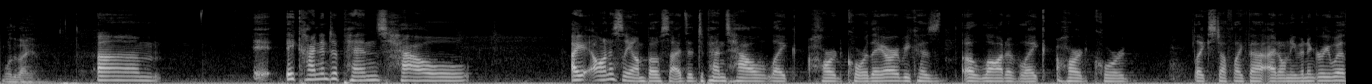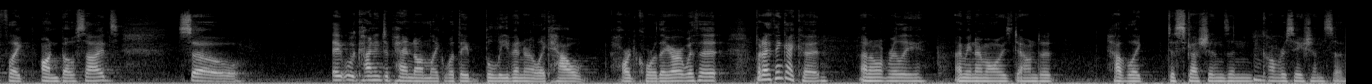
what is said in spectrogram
What about you? Um, it, it kind of depends how. I honestly on both sides. It depends how like hardcore they are because a lot of like hardcore like stuff like that I don't even agree with like on both sides. So it would kind of depend on like what they believe in or like how hardcore they are with it. But I think I could. I don't really. I mean, I'm always down to have like discussions and Mm. conversations. So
